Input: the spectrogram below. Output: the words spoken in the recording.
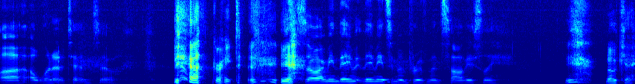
uh, a one out of ten. So, yeah, great. Yeah. so I mean, they they made some improvements, obviously. Yeah. Okay.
